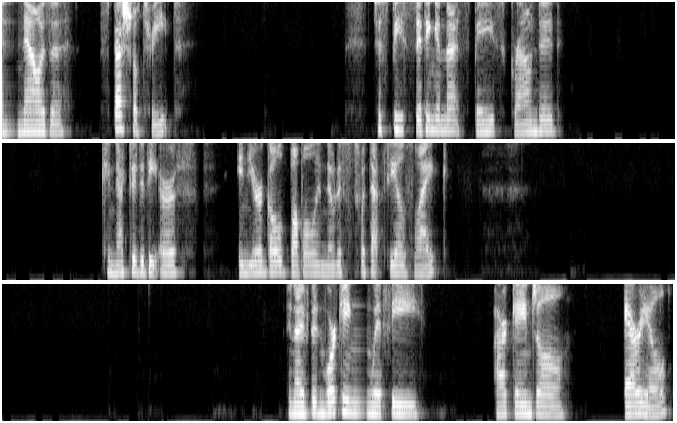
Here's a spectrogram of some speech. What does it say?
And now, as a special treat, just be sitting in that space, grounded, connected to the earth in your gold bubble, and notice what that feels like. And I've been working with the Archangel Ariel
